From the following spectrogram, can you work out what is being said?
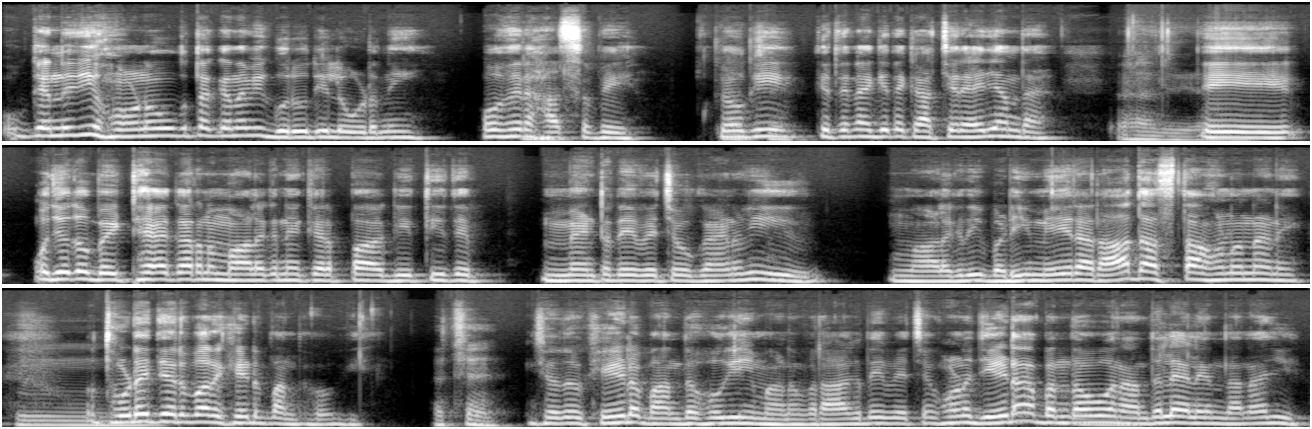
ਉਹ ਕਹਿੰਦੇ ਜੀ ਹੁਣ ਉਹ ਤਾਂ ਕਹਿੰਦਾ ਵੀ ਗੁਰੂ ਦੀ ਲੋੜ ਨਹੀਂ। ਉਹ ਫਿਰ ਹੱਸ ਪਏ। ਕਿਉਂਕਿ। ਕਿਤੇ ਨਾ ਕਿਤੇ ਕੱਚ ਰਹਿ ਜਾਂਦਾ। ਹਾਂਜੀ ਤੇ ਉਹ ਜਦੋਂ ਬੈਠਿਆ ਕਰਨ ਮਾਲਕ ਨੇ ਕਿਰਪਾ ਕੀਤੀ ਤੇ ਮਿੰਟ ਦੇ ਵਿੱਚ ਉਹ ਕਹਿਣ ਵੀ ਮਾਲਕ ਦੀ ਬੜੀ ਮਿਹਰ ਆ ਰਾਹ ਦੱਸਤਾ ਹੁਣ ਉਹਨਾਂ ਨੇ। ਹੂੰ, ਉਹ ਥੋੜੇ ਚਿਰ ਬਾਅਦ ਖੇਡ ਬੰਦ ਹੋ ਗਈ। ਅੱਛਾ। ਜਦੋਂ ਖੇਡ ਬੰਦ ਹੋ ਗਈ ਮਨ ਵਿਰਾਗ ਦੇ ਵਿੱਚ ਹੁਣ ਜਿਹੜਾ ਬੰਦਾ ਉਹ ਆਨੰਦ ਲੈ ਲੈਂਦਾ ਨਾ ਜੀ।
